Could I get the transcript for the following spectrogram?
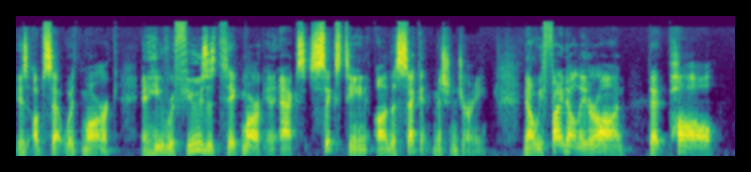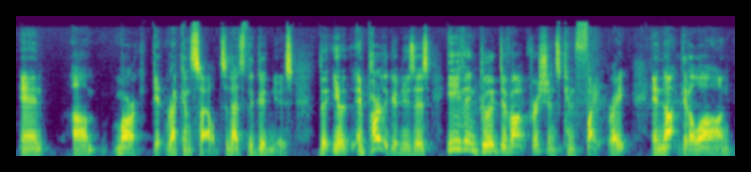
is upset with Mark and he refuses to take Mark in Acts 16 on the second mission journey. Now we find out later on that Paul and um, Mark get reconciled. So that's the good news. The, you know, and part of the good news is even good devout Christians can fight, right, and not get along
